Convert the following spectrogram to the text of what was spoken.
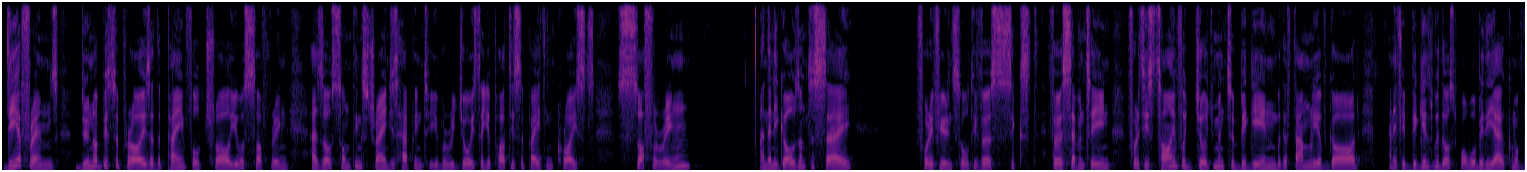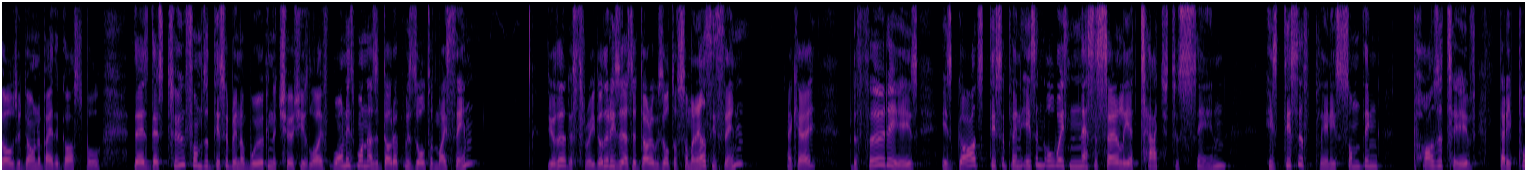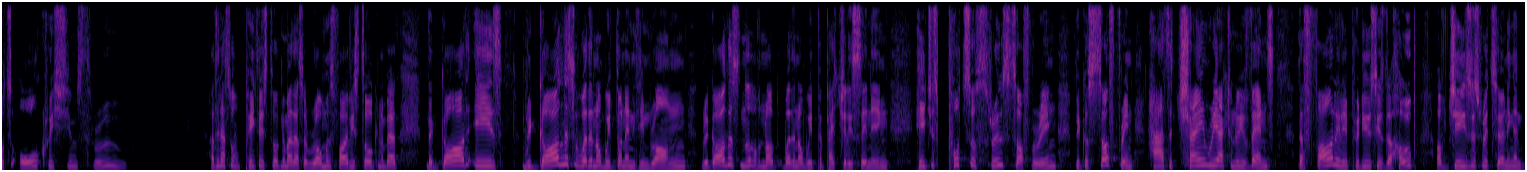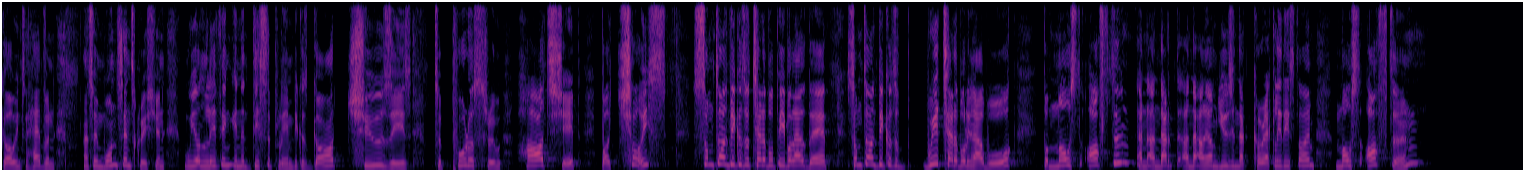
Dear friends, do not be surprised at the painful trial you are suffering as though something strange is happening to you, but rejoice that you participate in Christ's suffering. And then he goes on to say, for if you're insulted, verse 6, verse 17, for it is time for judgment to begin with the family of God. And if it begins with us, what will be the outcome of those who don't obey the gospel? There's, there's two forms of discipline at work in the church's life. One is one as a direct result of my sin. The other, there's three. The other is as a direct result of someone else's sin. Okay? The third is, is God's discipline isn't always necessarily attached to sin. His discipline is something positive that he puts all Christians through. I think that's what Peter is talking about. That's what Romans 5 is talking about. That God is regardless of whether or not we've done anything wrong, regardless of not whether or not we're perpetually sinning, he just puts us through suffering because suffering has a chain reaction of events that finally produces the hope of Jesus returning and going to heaven. And so, in one sense, Christian, we are living in a discipline because God chooses to put us through hardship by choice, sometimes because of terrible people out there, sometimes because of we're terrible in our walk, but most often, and, and, that, and I'm using that correctly this time, most often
